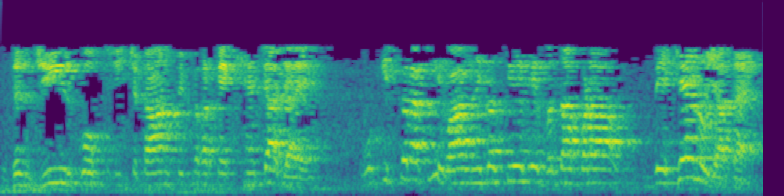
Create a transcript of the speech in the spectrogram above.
زنجیر کو کسی چٹان پہ پکڑ کے کھینچا جائے۔ وہ اس طرح کی آواز نکلتی ہے کہ بندہ بڑا بے چین ہو جاتا ہے۔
